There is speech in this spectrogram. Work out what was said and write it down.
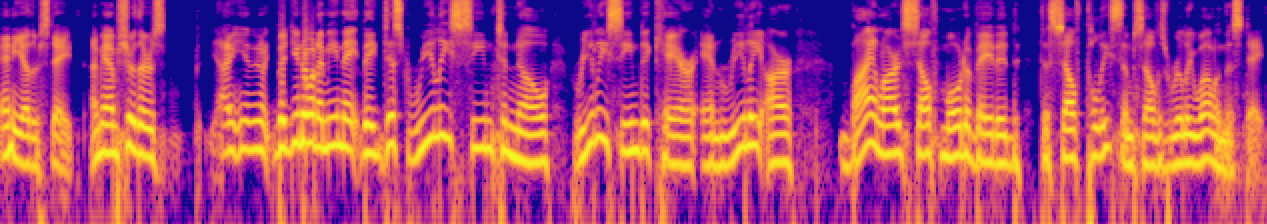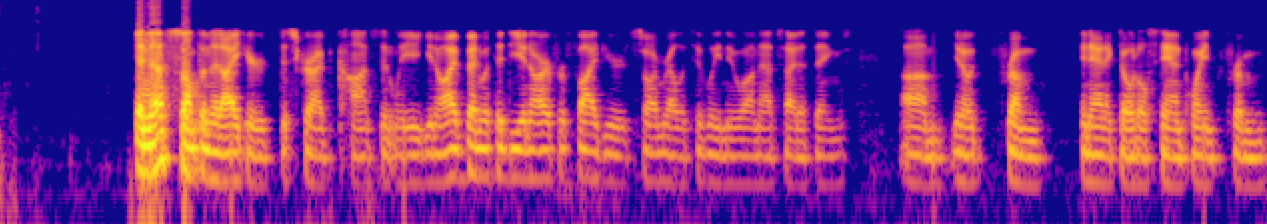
any other state. I mean, I'm sure there's I, you know, but you know what I mean. They they just really seem to know, really seem to care, and really are, by and large, self motivated to self police themselves really well in this state. And that's something that I hear described constantly. You know, I've been with the DNR for five years, so I'm relatively new on that side of things. Um, you know, from an anecdotal standpoint, from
